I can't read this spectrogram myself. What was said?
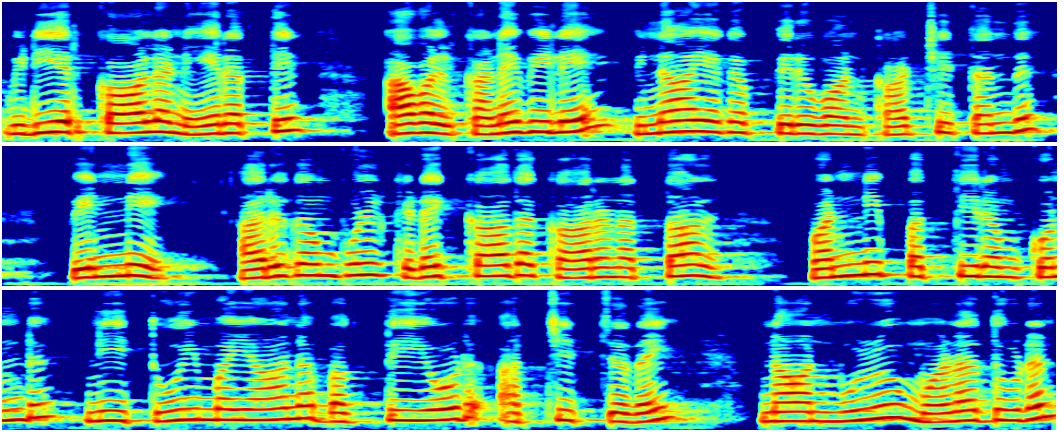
விடியற்கால நேரத்தில் அவள் கனவிலே விநாயகப் பெருவான் காட்சி தந்து பெண்ணே அருகம்புல் கிடைக்காத காரணத்தால் வன்னி பத்திரம் கொண்டு நீ தூய்மையான பக்தியோடு அர்ச்சித்ததை நான் முழு மனதுடன்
